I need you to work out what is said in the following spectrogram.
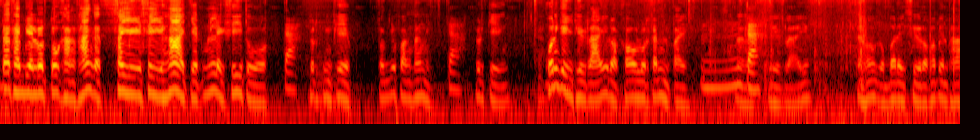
แต่ทะเบียนรถตัวข้างทางก็4457มันเลข4ตัวจ้ารถกรุงเทพต้องยู่ฟังทั้งนี้จ้ารถเก๋งคนก็อีถือหลายอยู่ดอกเขาเอารถคันนั้นไปอืมนั่นจ้าถือหลายอยู่ แต่เขาก็บ่ได้ซื้อหรอกเขาเป็นพระ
